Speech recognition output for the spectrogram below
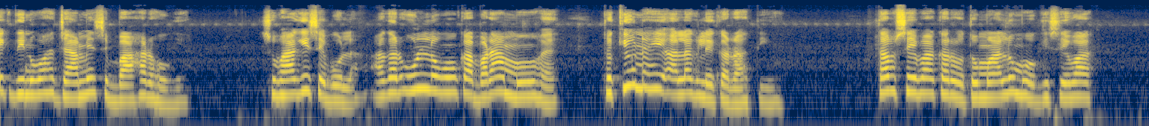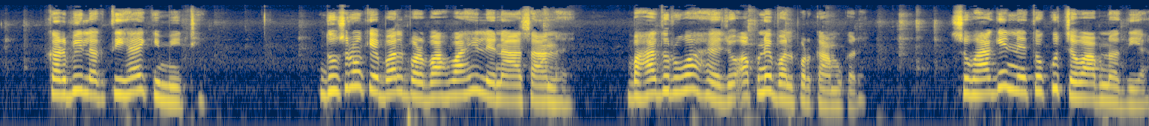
एक दिन वह जामे से बाहर हो गया सुभागी से बोला, अगर उन लोगों का बड़ा मोह है तो क्यों नहीं अलग लेकर रहती हूँ? तब सेवा करो तो मालूम होगी सेवा कर भी लगती है कि मीठी। दूसरों के बल पर वाहवाही लेना आसान है। बहादुर वह है जो अपने बल पर काम करे। सुभागी ने तो कुछ जवाब न दिया।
